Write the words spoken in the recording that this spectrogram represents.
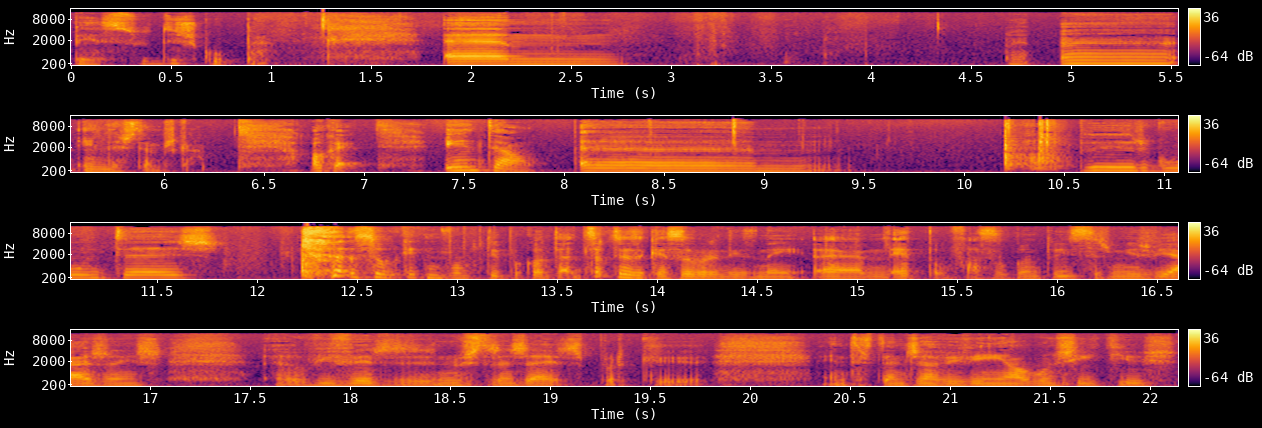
peço desculpa. Um, uh, uh, ainda estamos cá. Ok, então. Um, perguntas sobre o que é que me vão pedir para contar. De certeza que é sobre a Disney. é tão fácil quanto isso, as minhas viagens, uh, viver nos estrangeiros, porque entretanto já vivi em alguns sítios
